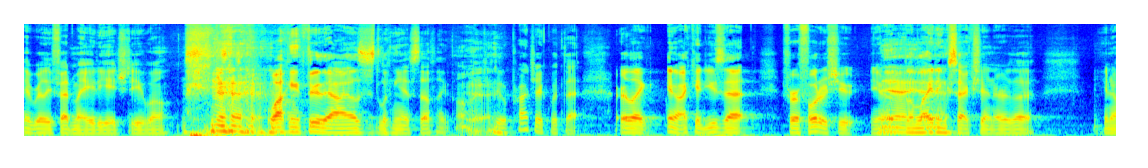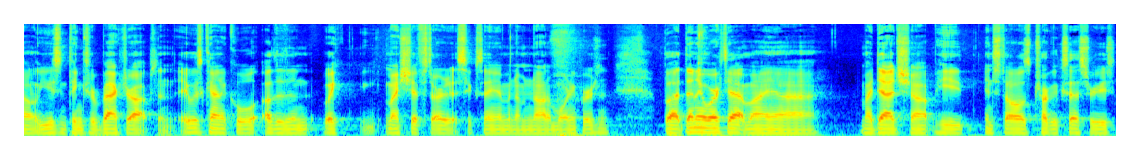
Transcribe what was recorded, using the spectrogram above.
it really fed my ADHD well. Walking through the aisles, just looking at stuff like, oh, I Yeah. can do a project with that, or like you know, I could use that for a photo shoot. You know, Yeah, the yeah, lighting section or the, you know, using things for backdrops, and it was kind of cool. Other than like my shift started at 6 a.m. and I'm not a morning person, but then I worked at my uh, my dad's shop. He installs truck accessories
